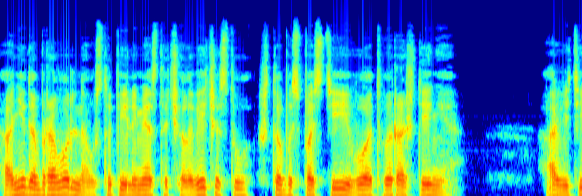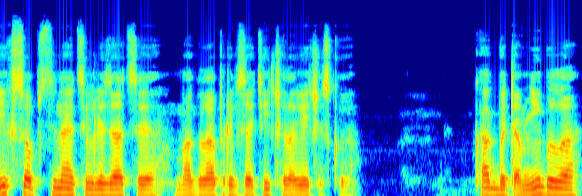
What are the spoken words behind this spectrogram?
Они добровольно уступили место человечеству, чтобы спасти его от вырождения. А ведь их собственная цивилизация могла превзойти человеческую. Как бы там ни было,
